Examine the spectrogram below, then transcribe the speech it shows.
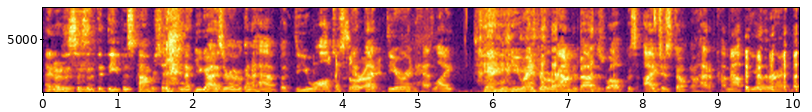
I know this isn't the deepest conversation that you guys are ever going to have, but do you all just That's get right. that deer in headlight thing when you enter a roundabout as well? Because I just don't know how to come out the other end.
